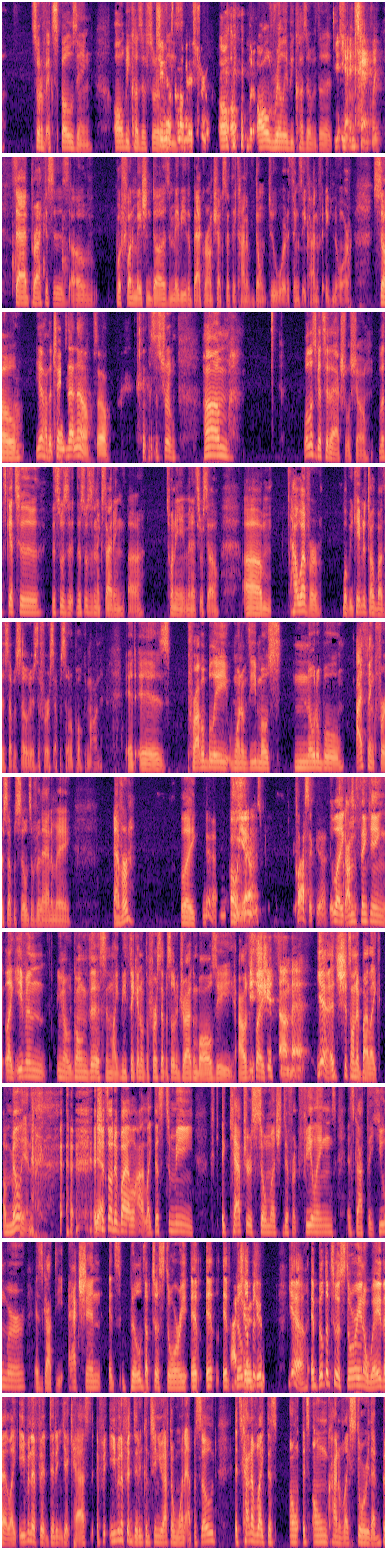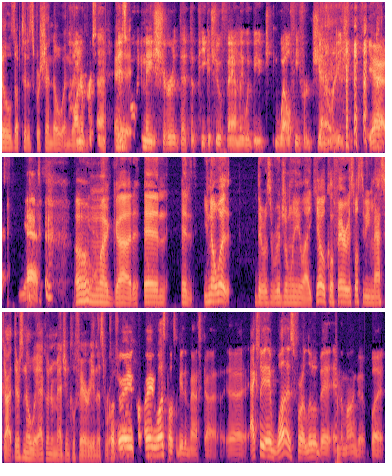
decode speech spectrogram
sort of exposing all because of sort So you of know these, some of it is true. all, all- but all really because of the Yeah, yeah, exactly. sad practices of what Funimation does and maybe the background checks that they kind of don't do or the things they kind of ignore. So I yeah, have to change that now. So this is true. Um well let's get to the actual show. Let's get to this was this was an exciting uh 28 minutes or so. Um however, what we came to talk about this episode is the first episode of Pokemon. It is probably one of the most notable, I think, first episodes of an anime ever. Like, yeah. Oh yeah. It's classic. Yeah. like I'm thinking, like even you know, going this and like me thinking of the first episode of Dragon Ball Z. I was It just like, shits on that. yeah, it shits on it by like a million. it Yeah. shits on it by a lot. Like this to me, it captures so much different feelings. It's got the humor, it's got the action, it's builds up to a story. It it it I builds up choose yeah, it built up to a story in a way that like even if it didn't get cast, if it, even if it didn't continue after one episode, it's kind of like this own its own kind of like story that builds up to this crescendo and then Hundred percent. and This it- movie made sure that the Pikachu family would be wealthy for generations. Yes. Yes. Oh Yeah. my god. And and you know what? There was originally like, yo, Clefairy is supposed to be mascot. There's no way I can imagine Clefairy in this role. Clefairy, Clefairy was supposed to be the mascot. Uh, actually, it was for a little bit in the manga, but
